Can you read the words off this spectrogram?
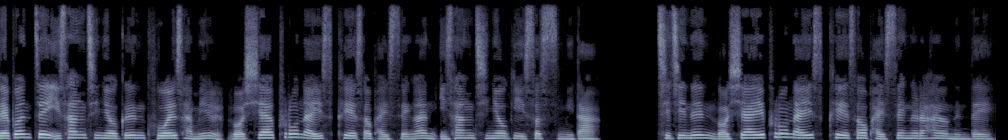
네 번째 이상 진역은 9월 3일 러시아 프로나이스크에서 발생한 이상 진역이 있었습니다. 지진은 러시아의 프로나이스크에서 발생을 하였는데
